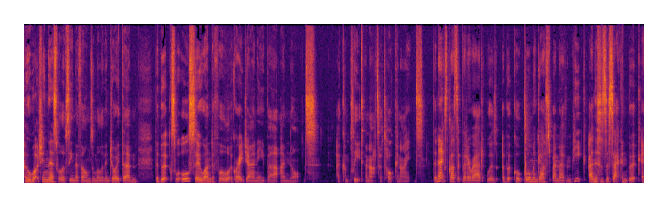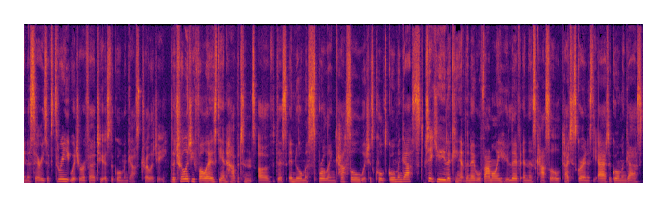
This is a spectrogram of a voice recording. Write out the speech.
who are watching this will have seen the films and will have enjoyed them. The books were also wonderful, a great journey, but I'm not a complete and utter Tolkienite. The next classic that I read was a book called Gormenghast by Mervyn Peake, and this is the second book in a series of three, which are referred to as the Gormenghast trilogy. The trilogy follows the inhabitants of this enormous sprawling castle, which is called Gormenghast, particularly looking at the noble family who live in this castle, Titus Groan is the heir to Gormenghast,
